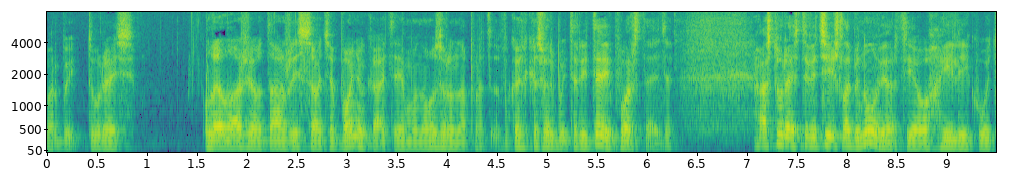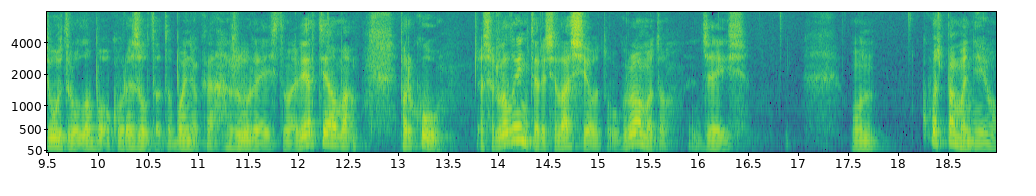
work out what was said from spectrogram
Varbūt toreiz liela ažiotāža izsauca Boņukātiem un uzruna, par, kas varbūt arī tevi porsteidza. Es toreiz tevi cīši labi novērtēju, ielīkot otru labāko rezultātu Boņukā žūrējas tamā vērtējumā. Par ko? Es ar lielu interesi lasīju to grāmatu, dzējs. Un ko es pamanīju?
